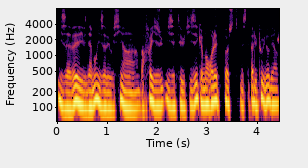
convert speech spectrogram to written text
ils avaient évidemment ils avaient aussi un parfois ils, ils étaient utilisés comme un relais de poste mais c'était pas du tout une auberge.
